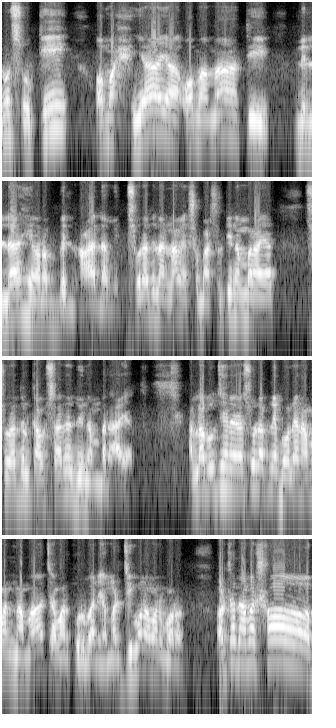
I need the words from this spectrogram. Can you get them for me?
নুসুকি ওয়া মাহইয়ায়া ওয়া লিল্লাহি রব্বিল আলামিন। সূরাতুল আনআম 162 নম্বর আয়াত, সূরাতুল কাউসারের 2 নম্বর আয়াত। আল্লাহ বলছেন রাসূল, আপনি বলেন, আমার নামাজ, আমার কুরবানি, আমার জীবন, আমার মরণ, অর্থাৎ আমার সব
